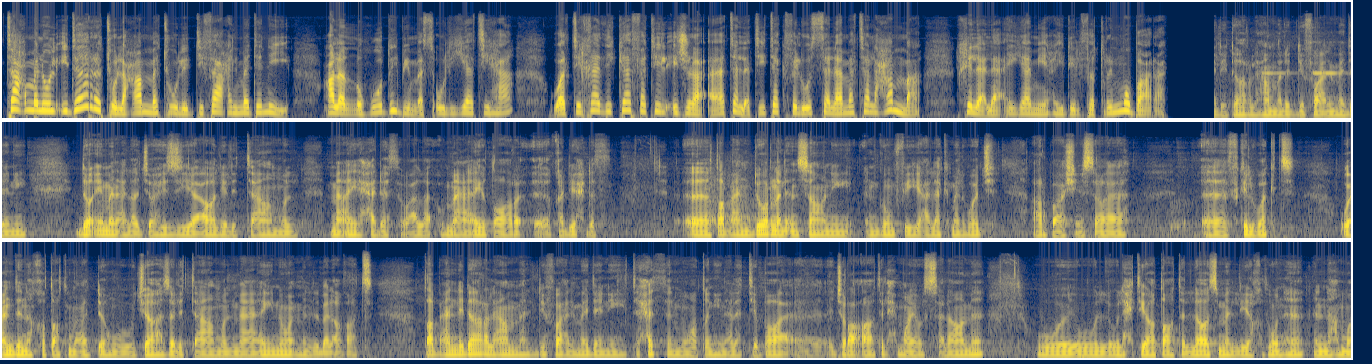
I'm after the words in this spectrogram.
تعمل الإدارة العامة للدفاع المدني على النهوض بمسؤولياتها واتخاذ كافة الإجراءات التي تكفل السلامة العامة خلال أيام عيد الفطر المبارك. الإدارة العامة للدفاع المدني دائما على جاهزية عالية للتعامل مع أي حدث ومع أي طارئ قد يحدث. آه، طبعا دورنا الإنساني نقوم فيه على أكمل وجه 24 ساعة آه، في كل وقت وعندنا خطط معدة وجاهزة للتعامل مع أي نوع من البلاغات. طبعا الإدارة العامة للدفاع المدني تحث المواطنين على اتباع آه، إجراءات الحماية والسلامة والاحتياطات اللازمة اللي ياخذونها أنهم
